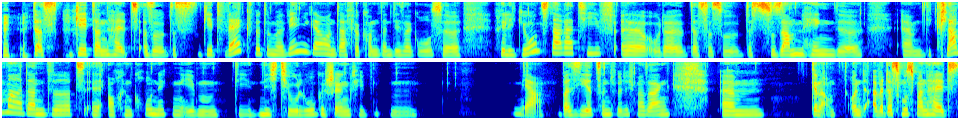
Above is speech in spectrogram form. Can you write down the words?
das geht dann halt, also das geht weg, wird immer weniger und dafür kommt dann dieser große Religionsnarrativ äh, oder dass das so das Zusammenhängende, ähm, die Klammer dann wird, äh, auch in Chroniken eben, die nicht theologisch irgendwie mm, ja, basiert sind, würde ich mal sagen. Ähm, Genau. Und aber das muss man halt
